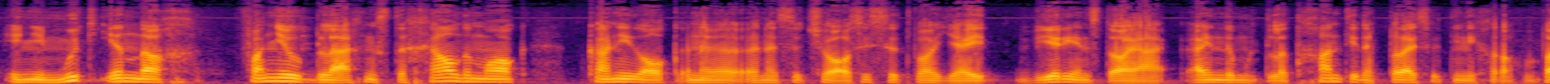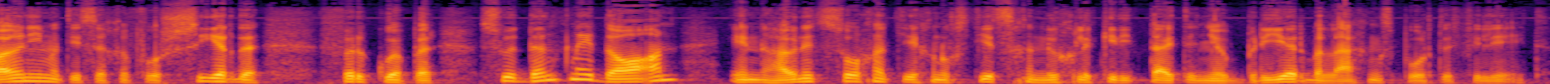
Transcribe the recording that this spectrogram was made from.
en jy moet eendag van jou beleggings te gelde maak, kan jy dalk in 'n in 'n situasie sit waar jy weer eens daai einde moet laat gaan teen 'n prys wat jy nie graag wou nie want jy's 'n geforseerde verkoper. So dink net daaraan en hou net sorg dat jy nog steeds genoeg likwiditeit in jou breër beleggingsportefeulje het.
